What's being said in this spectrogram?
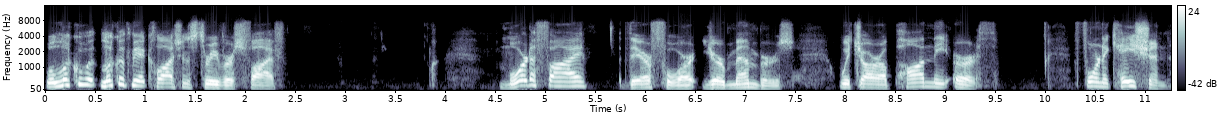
Well, look look with me at Colossians 3 verse 5. Mortify therefore your members which are upon the earth fornication,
